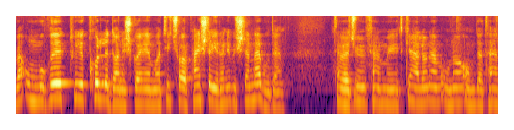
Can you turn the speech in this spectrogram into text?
و اون موقع توی کل دانشگاه اماتی 4 5 تا ایرانی بیشتر نبودن. توجه میفرمایید که الان هم اونا عمدتا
